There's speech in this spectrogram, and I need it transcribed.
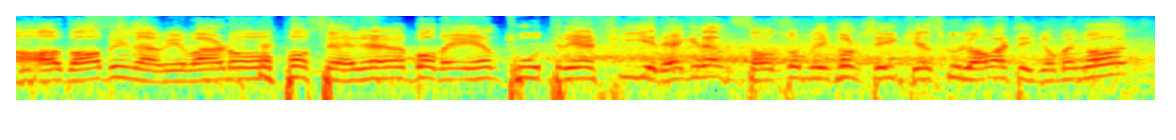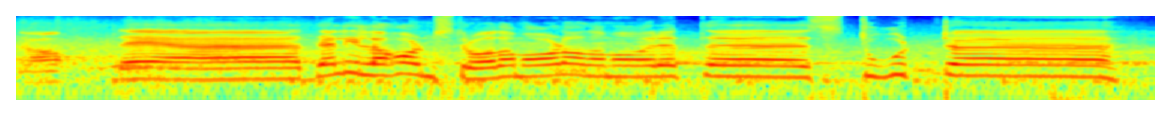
Ja, Da begynner vi vel å passere både én, to, tre, fire grenser som vi kanskje ikke skulle ha vært innom engang. Ja, det, det lille halmstrået de har, da. De har et uh, stort uh,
